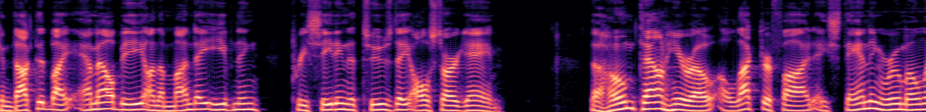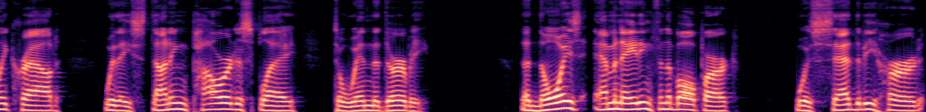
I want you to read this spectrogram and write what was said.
conducted by MLB on the Monday evening preceding the Tuesday All Star game. The hometown hero electrified a standing room only crowd with a stunning power display to win the Derby. The noise emanating from the ballpark was said to be heard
